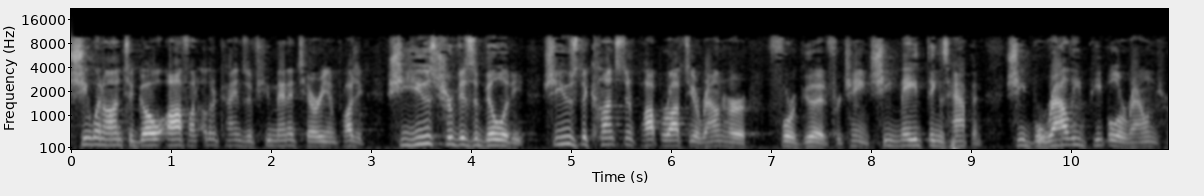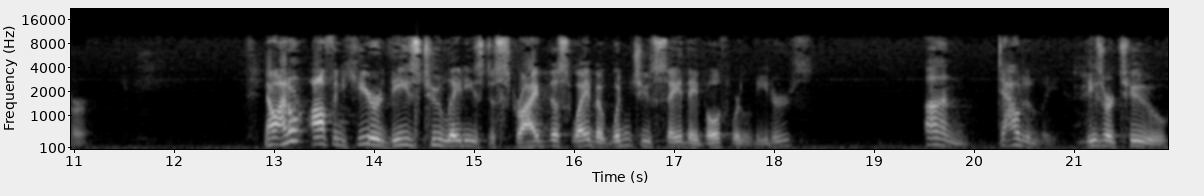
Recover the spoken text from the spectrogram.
she went on to go off on other kinds of humanitarian projects. She used her visibility. She used the constant paparazzi around her for good, for change. She made things happen. She rallied people around her. Now, I don't often hear these two ladies described this way, but wouldn't you say they both were leaders? Undoubtedly. These are two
